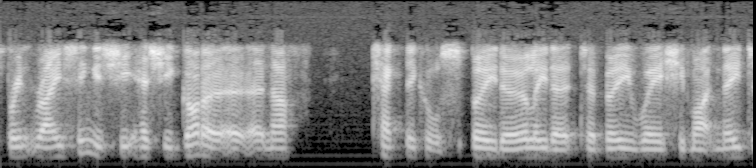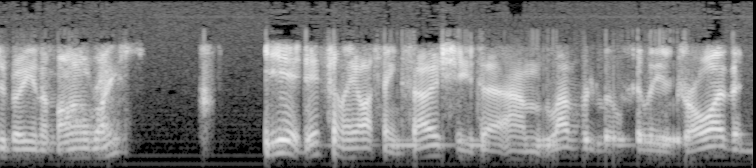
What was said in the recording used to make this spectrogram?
sprint racing? Is she has she got a, a, enough tactical speed early to, to be where she might need to be in a mile race? Yeah, definitely. I think so. She's a um, lovely little filly to drive, and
